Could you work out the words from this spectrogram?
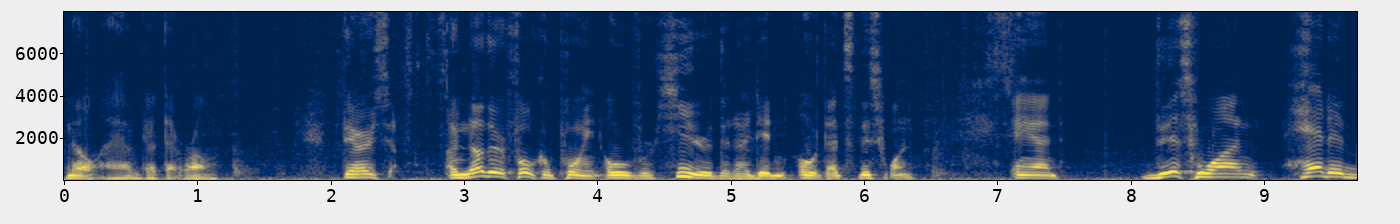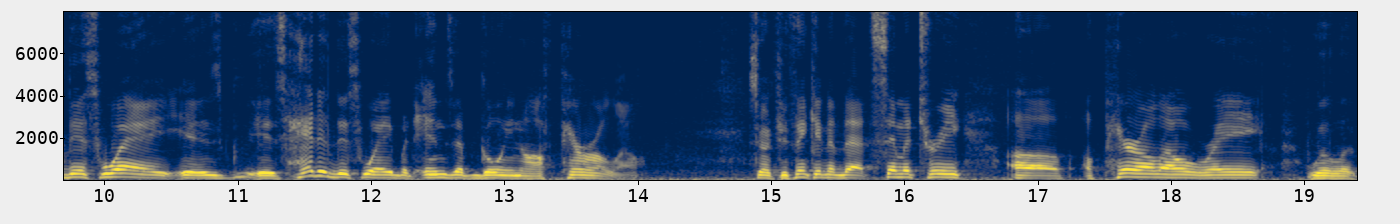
No, I haven't got that wrong. There's another focal point over here that I didn't, oh, that's this one. And this one headed this way is, is headed this way but ends up going off parallel. So if you're thinking of that symmetry of a parallel ray will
